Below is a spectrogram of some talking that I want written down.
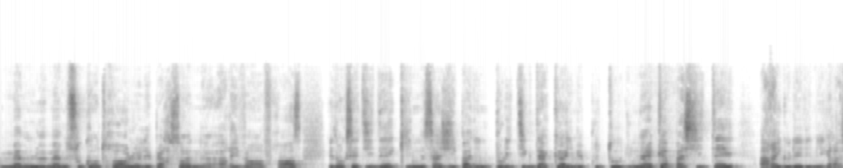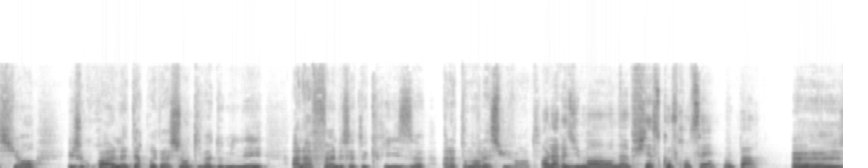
même, le, même sous contrôle les personnes arrivant en France. Et donc cette idée qu'il ne s'agit pas d'une politique d'accueil, mais plutôt d'une incapacité à réguler l'immigration, et je crois l'interprétation qui va dominer à la fin de cette crise en attendant la suivante. En la résumant en un fiasco français ou pas? Euh,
